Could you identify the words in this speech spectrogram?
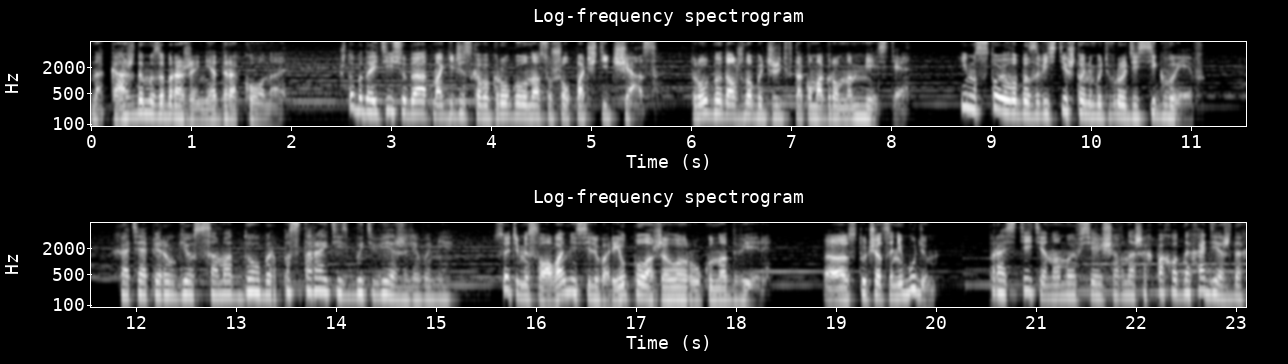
на каждом изображение дракона. Чтобы дойти сюда от магического круга у нас ушел почти час. Трудно должно быть жить в таком огромном месте. Им стоило бы завести что-нибудь вроде сигвеев. Хотя Перугиус сама добр, постарайтесь быть вежливыми. С этими словами Сильварил положила руку на дверь. А стучаться не будем? Простите, но мы все еще в наших походных одеждах.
